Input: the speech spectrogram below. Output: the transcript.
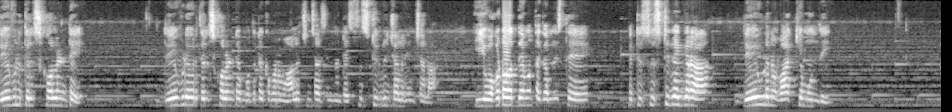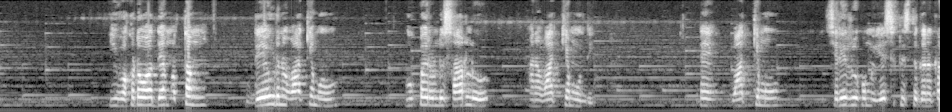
దేవుని తెలుసుకోవాలంటే దేవుడు ఎవరు తెలుసుకోవాలంటే మొదటగా మనం ఆలోచించాల్సిందంటే సృష్టి గురించి ఆలోచించాలా? ఈ ఒకటో అధ్యాయం అంతా గమనిస్తే ప్రతి సృష్టి దగ్గర దేవుడిన వాక్యం ఉంది. ఈ ఒకటో అధ్యాయం మొత్తం దేవుడిన వాక్యము ముప్పై రెండు సార్లు ఆయన వాక్యం ఉంది. అంటే వాక్యము శరీర రూపము యేసుక్రీస్తు గనక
